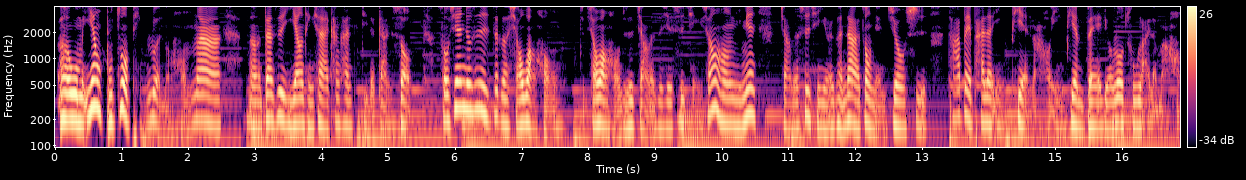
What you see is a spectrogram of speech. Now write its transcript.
呃我们一样不做评论哦，那。呃，但是一样停下来看看自己的感受。首先就是这个小网红，小网红就是讲的这些事情。小网红里面讲的事情有一个很大的重点，就是他被拍了影片，然后影片被流露出来了嘛，哈。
